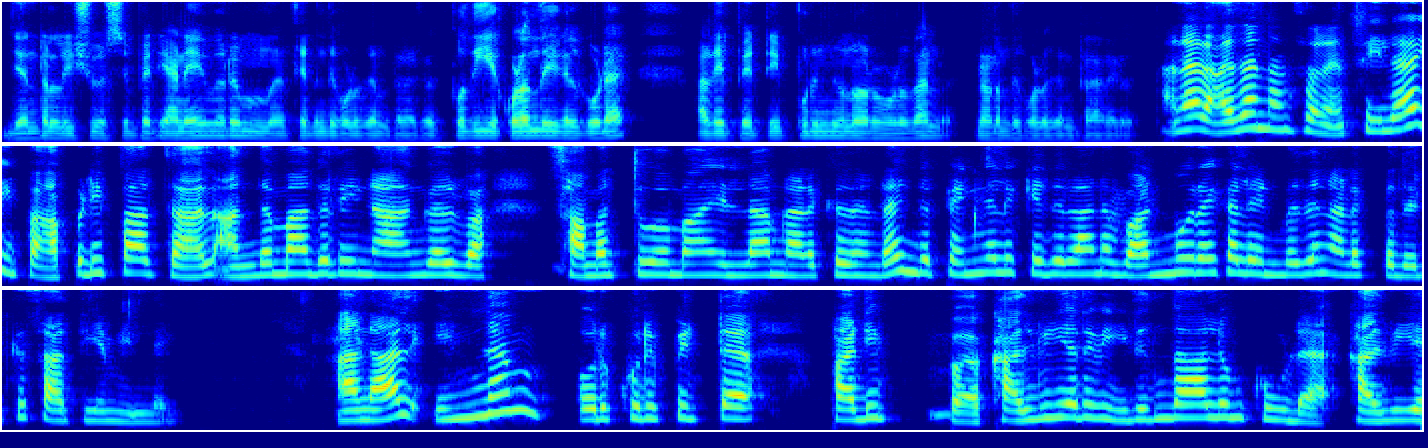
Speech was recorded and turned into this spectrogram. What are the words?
ஜெனரல் இஷ்யூஸ் பற்றி அனைவரும் தெரிந்து கொள்கின்றார்கள். புதிய குழந்தைகள் கூட அதை பற்றி புரிந்துணர்வோடு தான் நடந்து கொள்கின்றார்கள். ஆனால் அதான் நான் சொன்னேன். சில இப்ப அப்படி பார்த்தால் அந்த மாதிரி நாங்கள் வ- சமத்துவமா எல்லாம் நடக்குதுன்றா இந்த பெண்களுக்கு எதிரான வன்முறைகள் என்பது நடப்பதற்கு சாத்தியம் இல்லை ஆனால் இன்னும் ஒரு குறிப்பிட்ட படிப்பு கல்வியறிவு இருந்தாலும் கூட கல்விய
